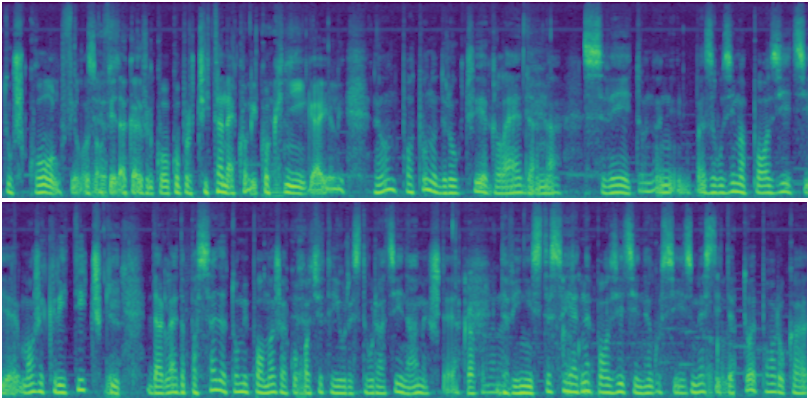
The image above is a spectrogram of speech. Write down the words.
tu školu filozofije, yes. da kažem, ko, ko pročita nekoliko yes. knjiga ili da on potpuno drugčije gleda na svet, on pa zauzima pozicije, može kritički yes. da gleda, pa sada to mi pomaže ako yes. hoćete i u restauraciji nameštaja. Kako da, ne? da vi niste sa Kako jedne da? pozicije, nego se izmestite. Da? To je poruka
